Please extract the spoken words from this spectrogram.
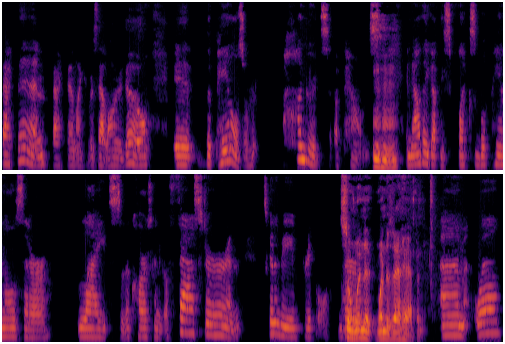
back then, back then, like it was that long ago, it the panels were hundreds of pounds, Mm-hmm. and now they got these flexible panels that are light, so the car's going to go faster, and it's going to be pretty cool. So They're- when when does that happen? Um, well,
